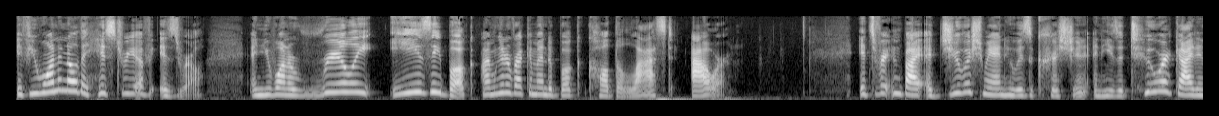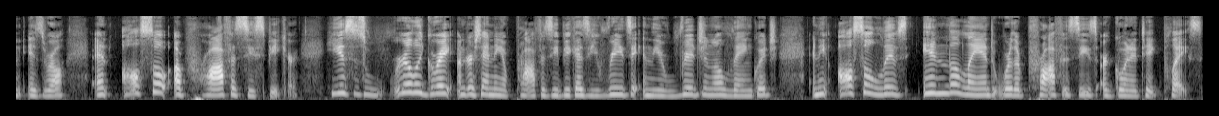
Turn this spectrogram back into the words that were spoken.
If you want to know the history of Israel and you want a really easy book, I'm going to recommend a book called The Last Hour. It's written by a Jewish man who is a Christian, and he's a tour guide in Israel and also a prophecy speaker. He has this really great understanding of prophecy because he reads it in the original language, and he also lives in the land where the prophecies are going to take place.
